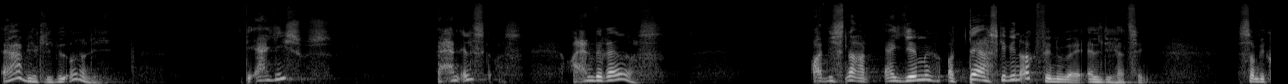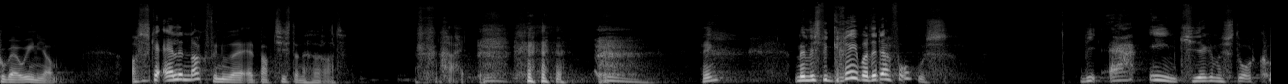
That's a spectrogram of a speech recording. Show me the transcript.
er virkelig vidunderlige. Det er Jesus. At han elsker os. Og han vil redde os. Og at vi snart er hjemme, og der skal vi nok finde ud af alle de her ting, som vi kunne være uenige om. Og så skal alle nok finde ud af, at baptisterne havde ret. Nej. Men hvis vi griber det der fokus, vi er en kirke med stort K.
